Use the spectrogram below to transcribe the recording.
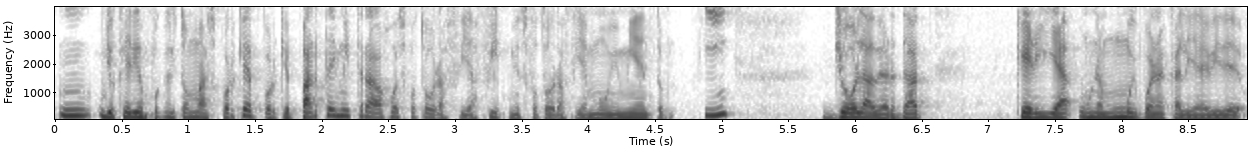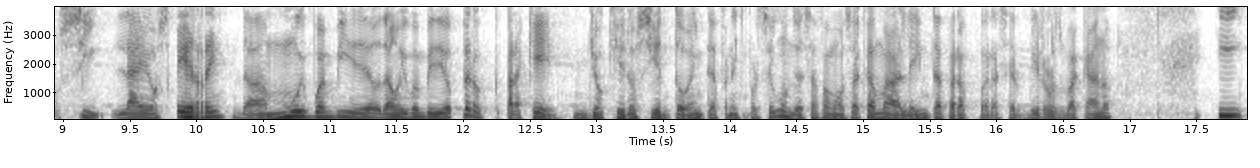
mm, yo quería un poquito más. ¿Por qué? Porque parte de mi trabajo es fotografía fitness, fotografía en movimiento. Y yo la verdad quería una muy buena calidad de video. Sí, la EOS R da muy buen video, da muy buen video, pero ¿para qué? Yo quiero 120 frames por segundo, esa famosa cámara lenta para poder hacer los bacanos. Y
